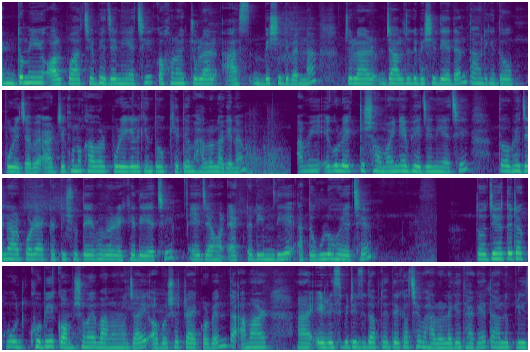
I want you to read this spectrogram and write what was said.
একদমই অল্প আছে, ভেজে নিয়েছি। কখনোই চুলার আস বেশি দিবেন না। চুলার জাল যদি বেশি দিয়ে দেন তাহলে কিন্তু পুড়ে যাবে। আর যে কোনো খাবার পুড়ে গেলে কিন্তু খেতে ভালো লাগে না। আমি এগুলো একটু সময় নিয়ে ভেজে নিয়েছি। তো ভেজে নেওয়ার পরে একটা টিস্যুতে এভাবে রেখে দিয়েছি। এই যে আমার একটা ডিম দিয়ে এতগুলো হয়েছে। তো যেহেতু এটা খুবই কম সময়ে বানানো যায়, অবশ্যই ট্রাই করবেন। তা আমার এই রেসিপিটি যদি আপনাদের কাছে ভালো লেগে থাকে, তাহলে প্লিজ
